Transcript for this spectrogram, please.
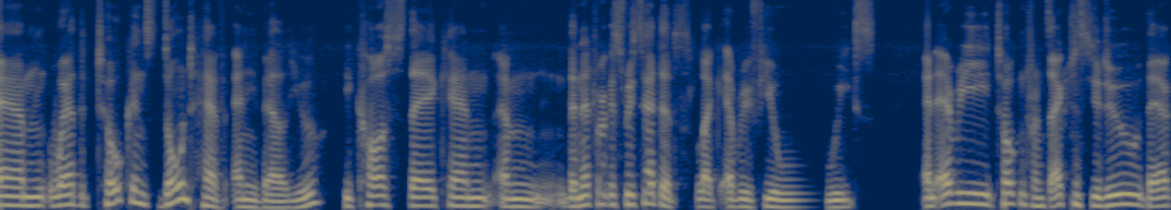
um, where the tokens don't have any value because they can, um, the network is resetted like every few weeks. And every token transactions you do, they're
